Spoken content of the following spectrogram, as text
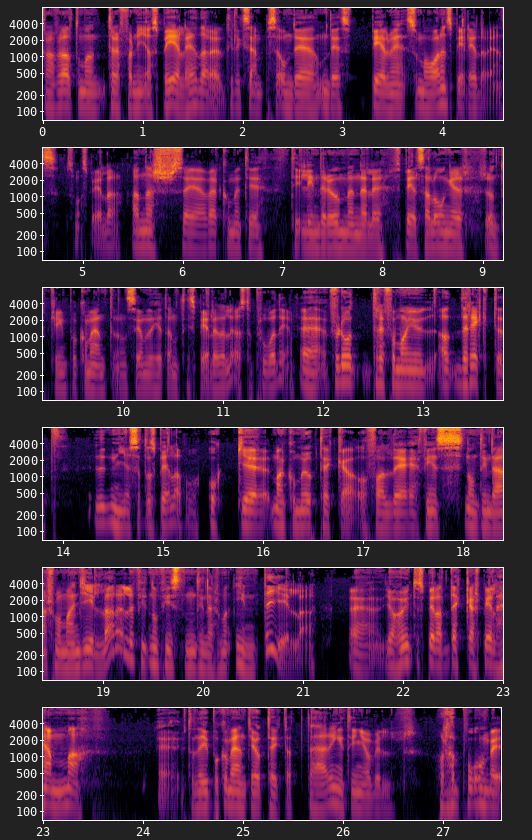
framförallt om man träffar nya spelledare till exempel om det, om det är spel med, som har en spelledare ens som man spelar. Annars säger jag välkommen till, till Linderummen eller spelsalonger runt omkring på kommenten och se om du hittar något spelledarlöst och prova det. Eh, för då träffar man ju direkt ett nya sätt att spela på. Och eh, man kommer upptäcka ifall det finns någonting där som man gillar eller finns det någonting där som man inte gillar. Eh, jag har ju inte spelat deckarspel hemma. Eh, utan det är ju på konvent jag upptäckt att det här är ingenting jag vill hålla på med. Jag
